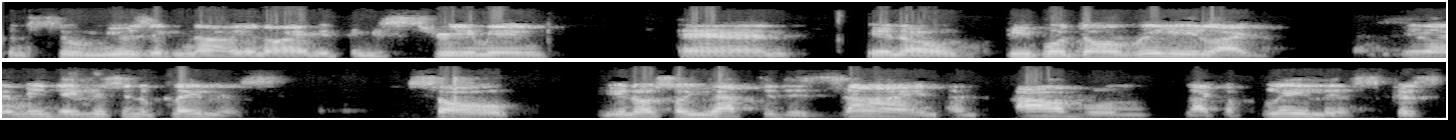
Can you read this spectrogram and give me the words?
consume music now. You know, everything is streaming, and you know, people don't really like. You know what I mean? They listen to playlists. So you know, so you have to design an album like a playlist because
